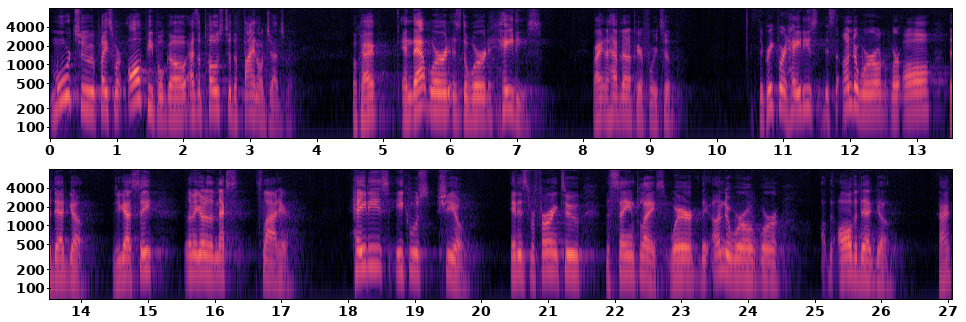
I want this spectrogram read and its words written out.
more to a place where all people go as opposed to the final judgment. Okay? And that word is the word Hades. Right? And I have that up here for you too. The Greek word Hades, it's the underworld where all the dead go. Do you guys see? Let me go to the next slide here. Hades equals Sheol. It is referring to the same place where the underworld where all the dead go. Okay?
